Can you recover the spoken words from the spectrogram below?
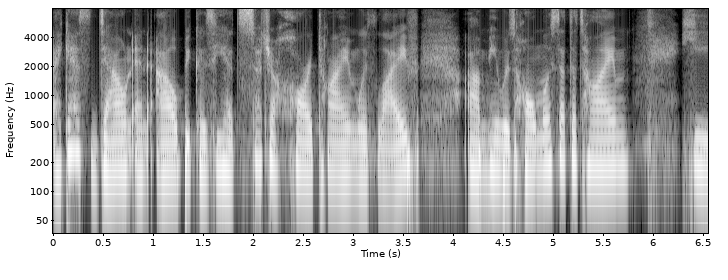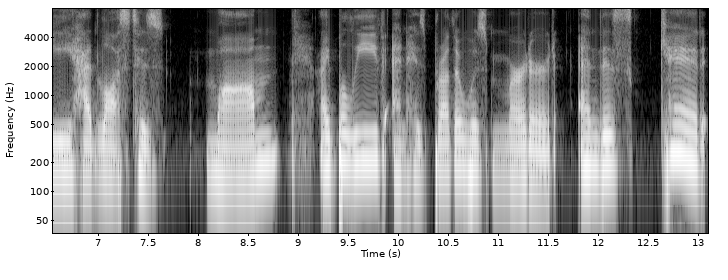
I guess down and out because he had such a hard time with life. Um, he was homeless at the time. He had lost his mom, I believe, and his brother was murdered. And this kid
